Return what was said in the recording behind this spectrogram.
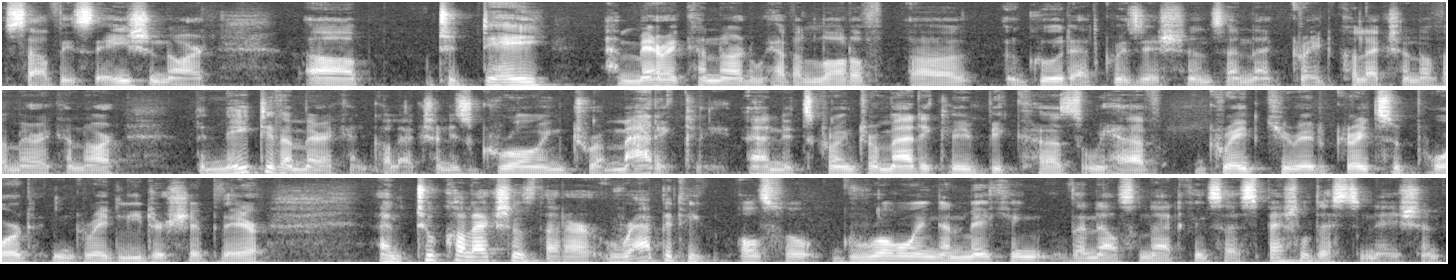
Southeast Asian art. Uh, today, American art, we have a lot of uh, good acquisitions and a great collection of American art. The Native American collection is growing dramatically, and it's growing dramatically because we have great curator, great support, and great leadership there. And two collections that are rapidly also growing and making the Nelson Atkins a special destination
